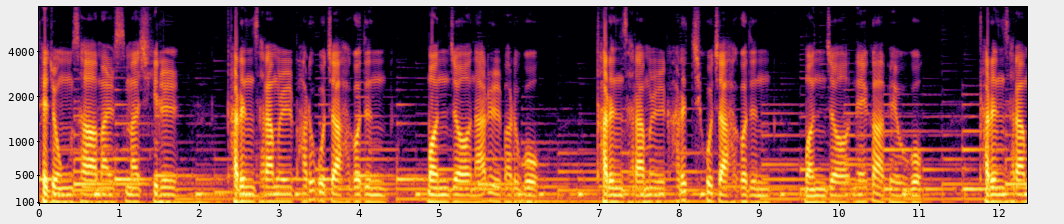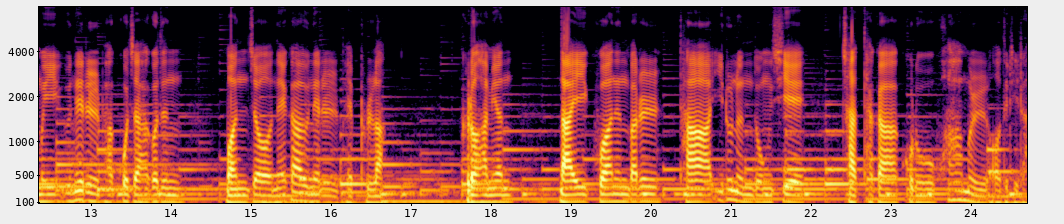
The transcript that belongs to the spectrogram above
대종사 말씀하시기를 다른 사람을 바르고자 하거든 먼저 나를 바르고 다른 사람을 가르치고자 하거든 먼저 내가 배우고 다른 사람의 은혜를 받고자 하거든 먼저 내가 은혜를 베풀라. 그러하면 나의 구하는 바를 다 이루는 동시에 자타가 고루 화함을 얻으리라.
